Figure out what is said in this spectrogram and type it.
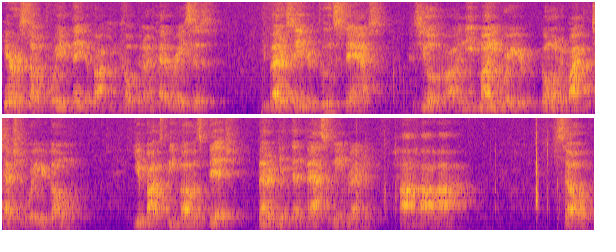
Here is something for you to think about, you coconut head racist. You better save your food stamps, because you'll uh, need money where you're going to buy protection where you're going. You're about to be Bubba's bitch. Better get that Vaseline ready. Ha ha ha. So,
